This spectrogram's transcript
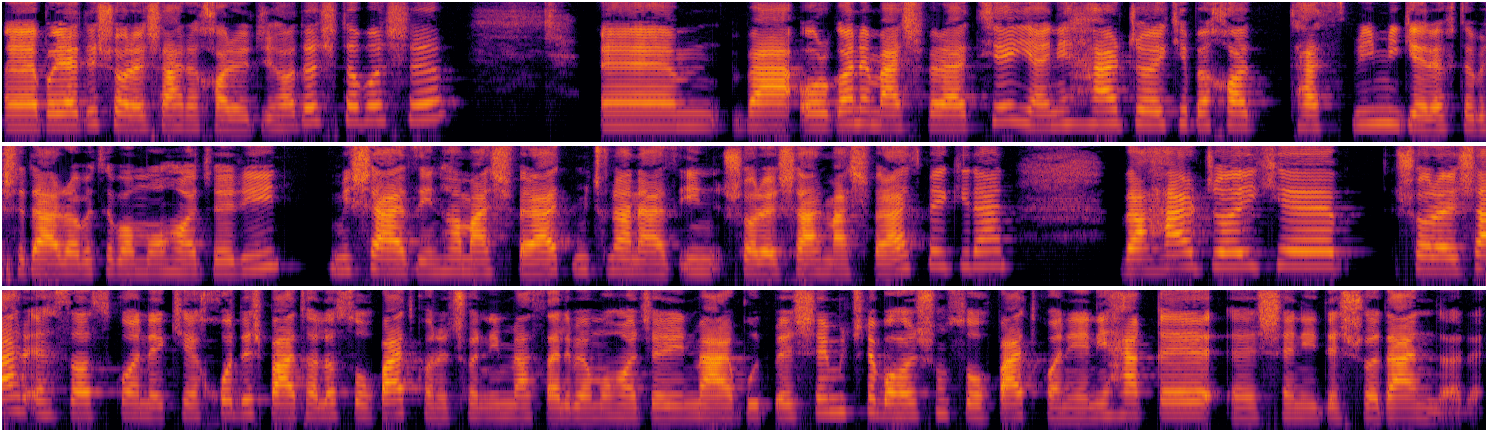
باید شورای شهر خارجی ها داشته باشه. و ارگان مشورتیه یعنی هر جایی که بخواد تصمیمی گرفته بشه در رابطه با مهاجرین میشه از اینها مشورت می‌تونن از این شورای شهر مشورت بگیرن. و هر جایی که شورای شهر احساس کنه که خودش بعد حالا صحبت کنه چون این مسئله به مهاجرین مربوط بشه می‌تونه باهاشون صحبت کنه یعنی حق شنیده شدن داره.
